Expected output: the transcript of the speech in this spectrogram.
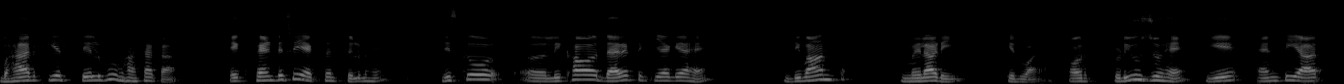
भारतीय तेलुगु भाषा का एक फैंटेसी एक्शन फ़िल्म है, जिसको लिखा और डायरेक्ट किया गया है दिवांत मेलाडी के द्वारा। और प्रोड्यूस जो है, ये एन टी आर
